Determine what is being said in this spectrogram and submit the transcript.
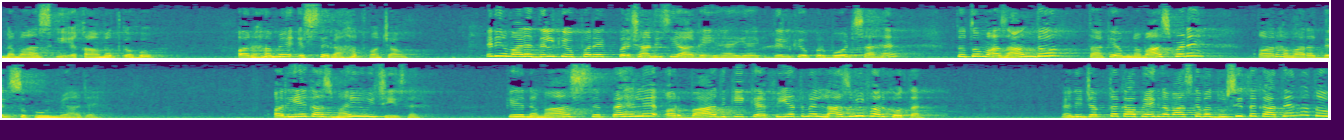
نماز کی اقامت کہو اور ہمیں اس سے راحت پہنچاؤ۔ یعنی ہمارے دل کے اوپر ایک پریشانی سی آ گئی ہے یا ایک دل کے اوپر بوجھ سا ہے، تو تم اذان دو تاکہ ہم نماز پڑھیں اور ہمارا دل سکون میں آ جائے۔ اور یہ ایک آزمائی ہوئی چیز ہے کہ نماز سے پہلے اور بعد کی کیفیت میں لازمی فرق ہوتا ہے۔ یعنی جب تک آپ ایک نماز کے بعد دوسری تک آتے ہیں نا، تو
